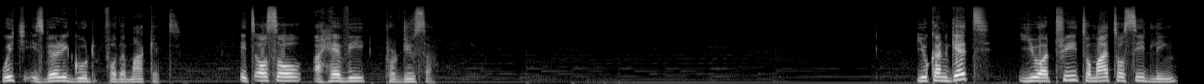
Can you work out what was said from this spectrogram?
which is very good for the market. It's also a heavy producer. You can get your tree tomato seedling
